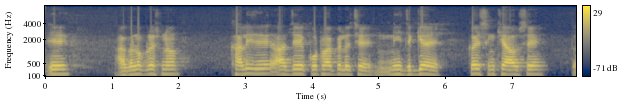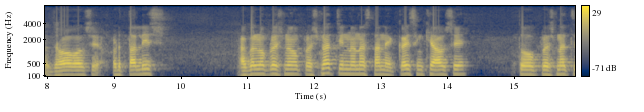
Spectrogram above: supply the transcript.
એ આગળનો પ્રશ્ન. ખાલી આ જે કોઠો આપેલું છે, ની જગ્યાએ કઈ સંખ્યા આવશે? તો જવાબ આવશે અડતાલીસ. આગળનો પ્રશ્ન પ્રશ્નાર્થ ચિહ્નના સ્થાને કઈ સંખ્યા આવશે? તો પ્રશ્નાર્થ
